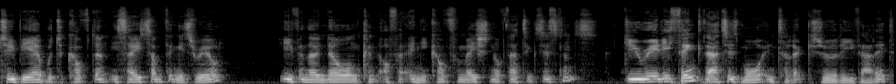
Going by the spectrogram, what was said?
To be able to confidently say something is real? Even though no one can offer any confirmation of that existence? Do you really think that is more intellectually valid?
